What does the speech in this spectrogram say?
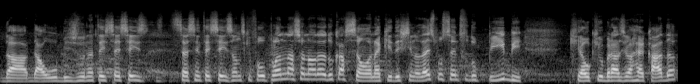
da, da UBS durante esses 66 anos, que foi o Plano Nacional da Educação, né, que destina 10% do PIB, que é o que o Brasil arrecada,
